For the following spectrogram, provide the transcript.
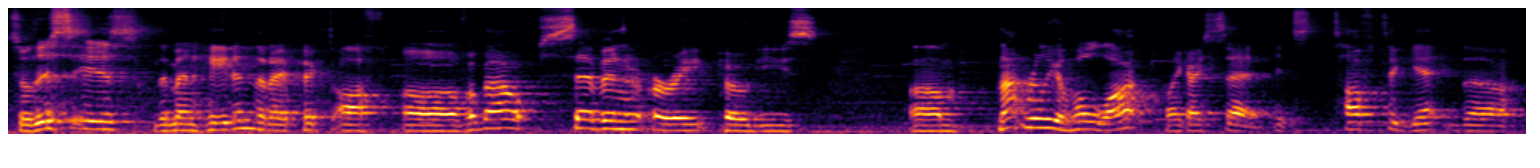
So this is the menhaden that I picked off of about seven or eight pogies. Um, not really a whole lot, like I said, it's tough to get the,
